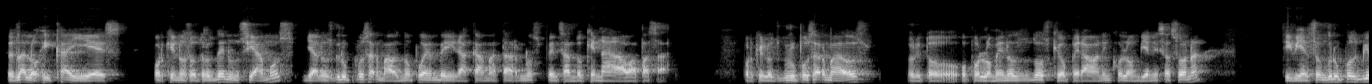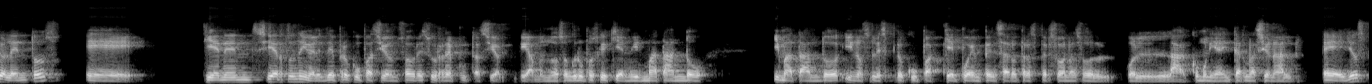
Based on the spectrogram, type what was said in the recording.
Entonces la lógica ahí es, porque nosotros denunciamos, ya los grupos armados no pueden venir acá a matarnos pensando que nada va a pasar. Porque los grupos armados, sobre todo, o por lo menos los que operaban en Colombia en esa zona, si bien son grupos violentos, eh, tienen ciertos niveles de preocupación sobre su reputación. Digamos, no son grupos que quieren ir matando y matando y no se les preocupa qué pueden pensar otras personas o, la comunidad internacional de ellos.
